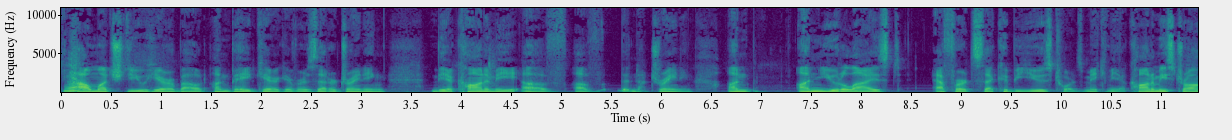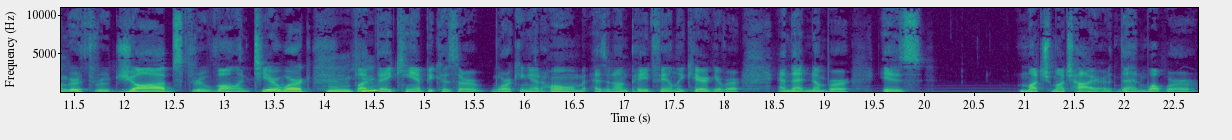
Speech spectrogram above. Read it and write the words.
Yeah. How much do you hear about unpaid caregivers that are draining the economy of of not draining un, unutilized efforts that could be used towards making the economy stronger through jobs, through volunteer work, mm-hmm. but they can't because they're working at home as an unpaid family caregiver, and that number is much much higher than what we're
